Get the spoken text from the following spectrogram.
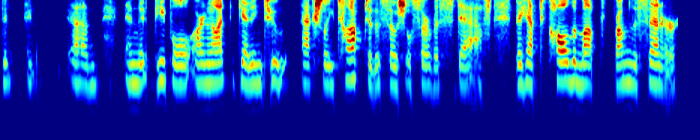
That, um, and that people are not getting to actually talk to the social service staff. They have to call them up from the center,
